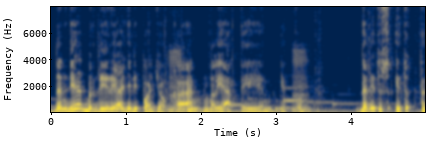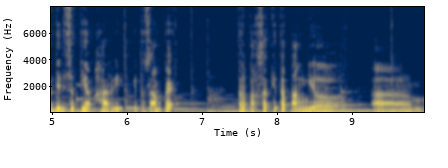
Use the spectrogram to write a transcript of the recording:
Dan dia berdiri aja di pojokan ngeliatin gitu. Hmm. Dan itu itu terjadi setiap hari. Itu sampai terpaksa kita panggil em,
